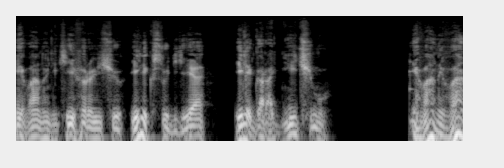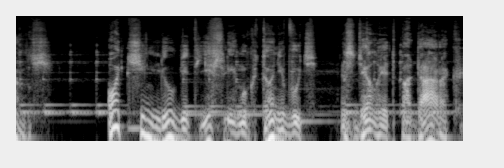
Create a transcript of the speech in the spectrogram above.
Ивану Никифоровичу или к судье, или городничему. Иван Иванович очень любит, если ему кто-нибудь сделает подарок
